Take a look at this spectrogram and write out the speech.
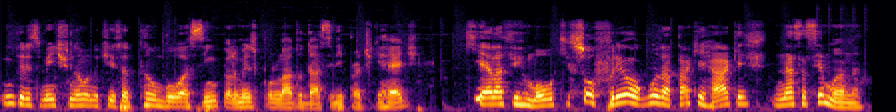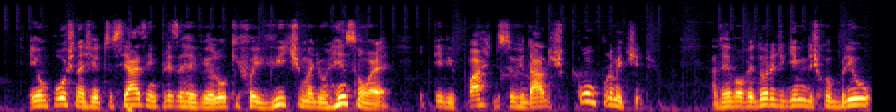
infelizmente não é uma notícia tão boa assim, pelo menos pelo lado da CD Projekt Red, que ela afirmou que sofreu alguns ataques hackers nessa semana. Em um post nas redes sociais, a empresa revelou que foi vítima de um ransomware e teve parte de seus dados comprometidos. A desenvolvedora de game descobriu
